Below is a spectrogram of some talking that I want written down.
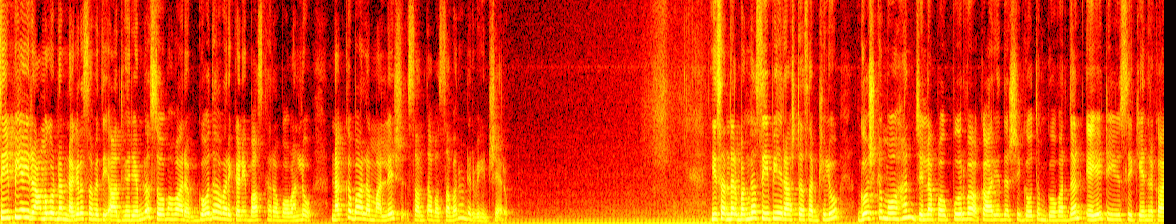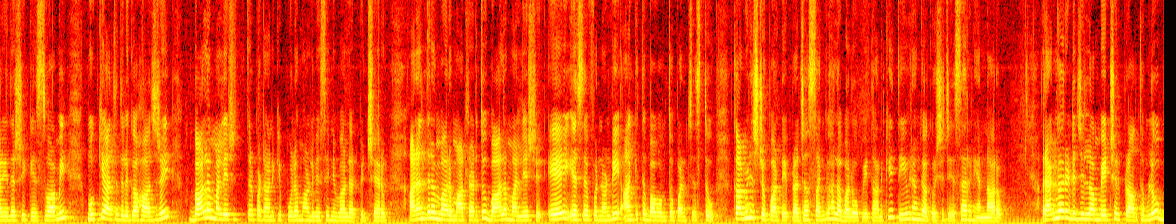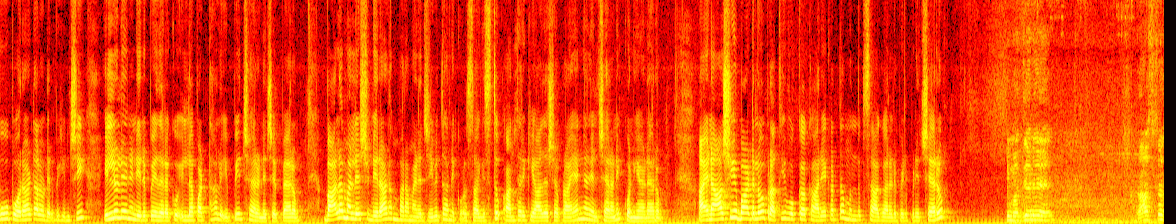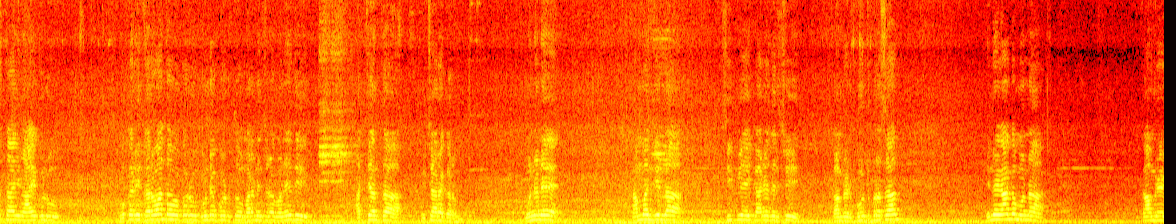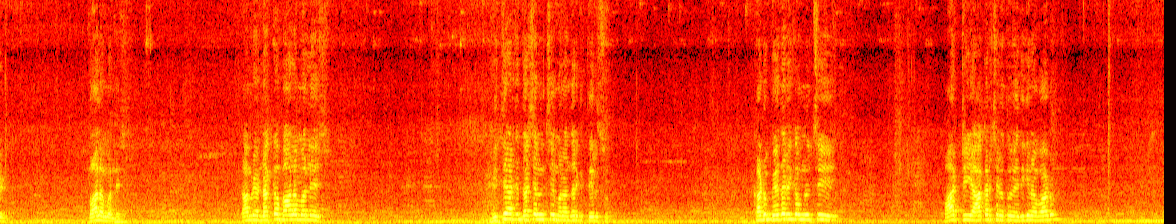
CPI Ramagundam నగర సమితి ఆధ్వర్యంలో సోమవారం గోదావరి కని భాస్కర భవన్లో నక్కబాల మల్లేష్ సంతాప సభను నిర్వహించారు. ఈ సందర్భంగా సిపిఐ రాష్ట్ర సభ్యులు గోష్క మోహన్ జిల్లా పూర్వ కార్యదర్శి గౌతమ్ గోవర్ధన్ ఏఐటియుసి కేంద్ర కార్యదర్శి కె స్వామి ముఖ్య అతిథులుగా హాజరై బాల మల్లేష్ చిత్రపటానికి పూలమాలలు వేసి నివాళులర్పించారు. అనంతరం వారు మాట్లాడుతూ బాల మల్లేష్ ఏఐఎస్ఎఫ్ నుండి అంకిత భావంతో పనిచేస్తూ కమ్యూనిస్టు పార్టీ ప్రజా సంఘాల బలోపేతానికి తీవ్రంగా కృషి చేశారని అన్నారు. రంగారెడ్డి జిల్లా మేడ్చల్ ప్రాంతంలో భూ పోరాటాలు నిర్వహించి ఇల్లు లేని నిరుపేదలకు ఇళ్ళ పట్టాలు ఇప్పించారని చెప్పారు. బాలమల్లేష్ నిరాడంబరమైన జీవితాన్ని కొనసాగిస్తూ అందరికీ ఆదర్శప్రాయంగా నిలిచారని కొనియాడారు. ఆయన ఆశయ బాటలో ప్రతి ఒక్క కార్యకర్త ముందుకు సాగాలని పిలుపునిచ్చారు. ఈ మధ్యనే రాష్ట్ర స్థాయి నాయకులు ఒకరి తర్వాత ఒకరు గుండెపోటుతో మరణించడం అనేది అత్యంత విచారకరం. మొన్ననే ఖమ్మం జిల్లా సిపిఐ కార్యదర్శి కామ్రేడ్ కోటు ప్రసాద్ నిన్నగాక మొన్న కామ్రేడ్ బాలమల్లేష్. కామ్రేడ్ నక్క బాలమల్లేష్ విద్యార్థి దశ నుంచి మనందరికీ తెలుసు. కడు పేదరికం నుంచి పార్టీ ఆకర్షణతో ఎదిగినవాడు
